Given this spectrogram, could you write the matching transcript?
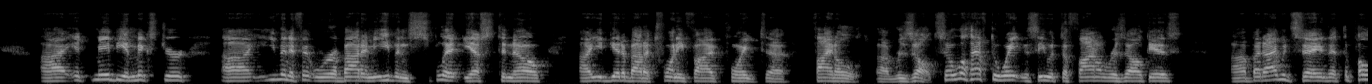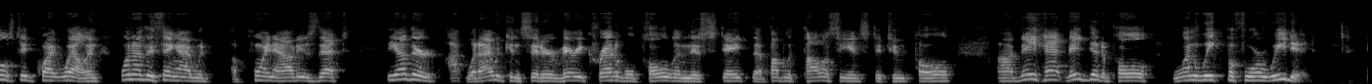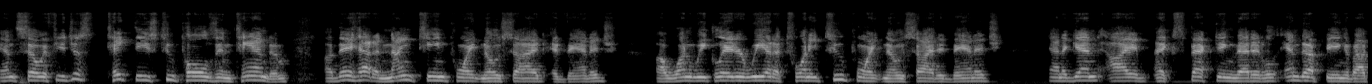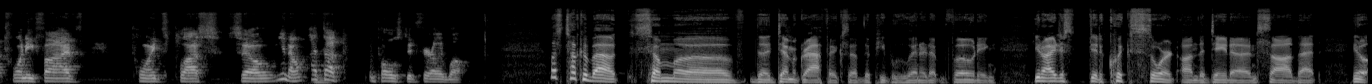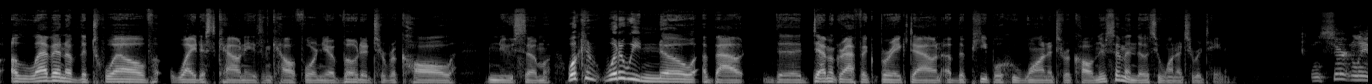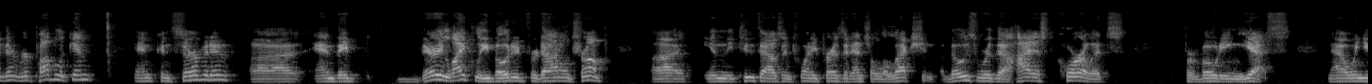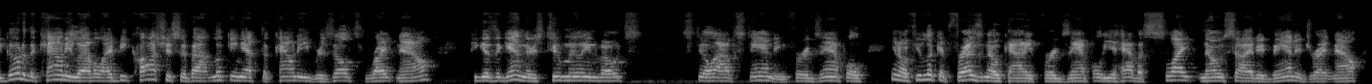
Uh, it may be a mixture. Uh, even if it were about an even split, yes to no, uh, you'd get about a 25 point uh, final uh, result. So we'll have to wait and see what the final result is. Uh, but I would say that the polls did quite well. And one other thing I would point out is that the other, what I would consider very credible poll in this state, the Public Policy Institute poll, they had they did a poll one week before we did. And so if you just take these two polls in tandem, uh, they had a 19 point no side advantage. Uh, one week later, we had a 22 point no side advantage. And again, I'm expecting that it'll end up being about 25 points plus. So, you know, I hmm. thought the polls did fairly well. Let's talk about some of the demographics of the people who ended up voting. You know, I just did a quick sort on the data and saw that you know, 11 of the 12 whitest counties in California voted to recall Newsom. What can what do we know about the demographic breakdown of the people who wanted to recall Newsom and those who wanted to retain him? Well, certainly they're Republican and conservative, uh, and they very likely voted for Donald Trump uh, in the 2020 presidential election. Those were the highest correlates for voting yes. Now, when you go to the county level, I'd be cautious about looking at the county results right now because, again, there's 2 million votes still outstanding. For example, you know, if you look at Fresno County, for example, you have a slight no side advantage right now.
